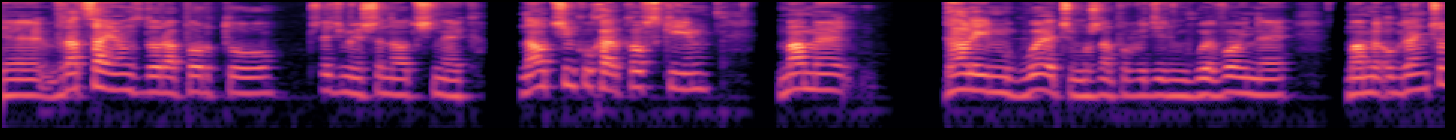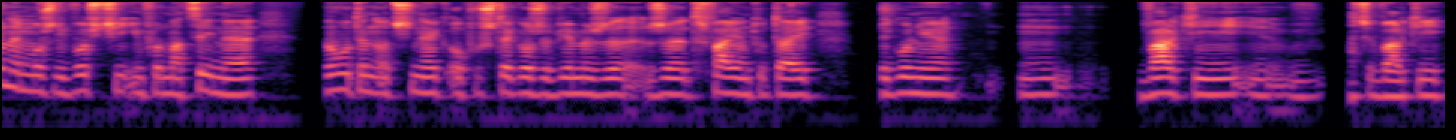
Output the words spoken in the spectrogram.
E, Wracając do raportu, przejdźmy jeszcze na odcinek. Na odcinku charkowskim mamy dalej mgłę, czy można powiedzieć mgłę wojny. Mamy ograniczone możliwości informacyjne. Znowu ten odcinek, oprócz tego, że wiemy, że, że trwają tutaj szczególnie mm, walki, znaczy walki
